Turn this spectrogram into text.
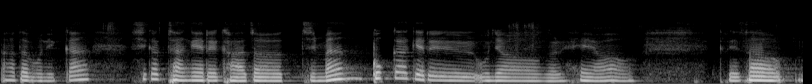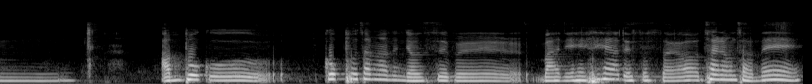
하- 하다 보니까 시각 장애를 가졌지만 꽃가게를 운영을 해요. 그래서 음, 안 보고 꽃 포장하는 연습을 많이 해야 됐었어요. 촬영 전에.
